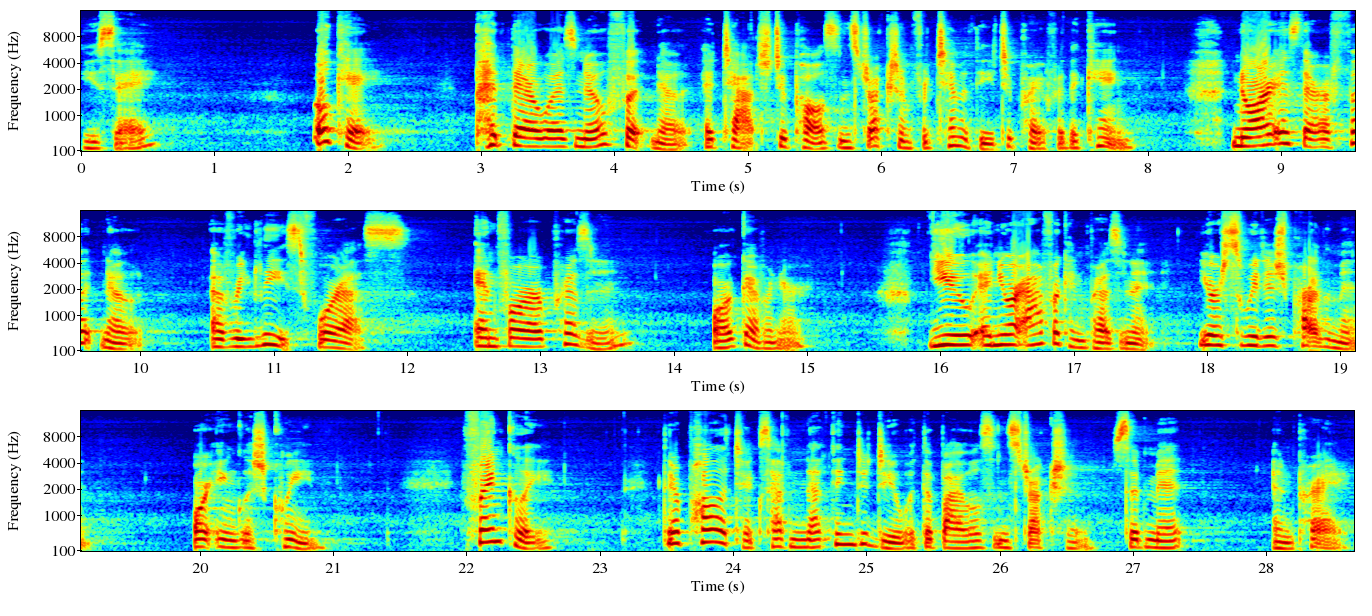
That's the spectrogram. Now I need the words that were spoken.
you say. Okay, but there was no footnote attached to Paul's instruction for Timothy to pray for the king, nor is there a footnote of release for us and for our president or governor you and your African president, your Swedish parliament, or English queen. Frankly, their politics have nothing to do with the Bible's instruction submit and pray.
